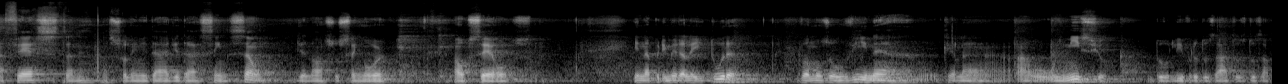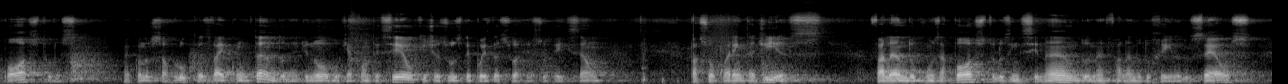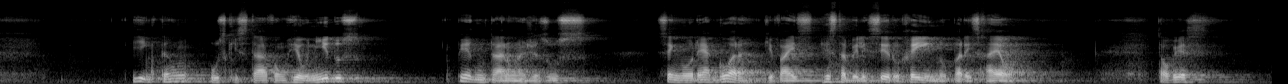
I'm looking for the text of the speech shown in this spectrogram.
a festa, né, a solenidade da ascensão de nosso Senhor aos céus. E na primeira leitura vamos ouvir né, aquela, o início do livro dos Atos dos Apóstolos, né, quando São Lucas vai contando né, de novo o que aconteceu, que Jesus, depois da sua ressurreição, passou 40 dias falando com os apóstolos, ensinando, né, falando do reino dos céus. E então os que estavam reunidos perguntaram a Jesus: Senhor, é agora que vais restabelecer o reino para Israel? Talvez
